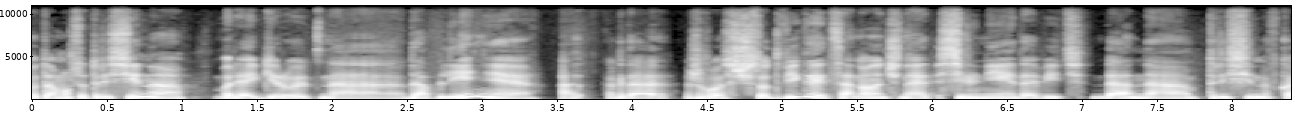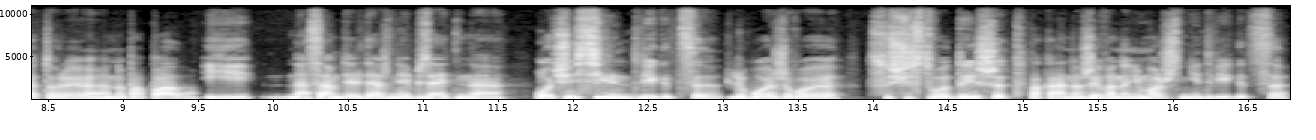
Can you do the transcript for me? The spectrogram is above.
Потому что трясина реагирует на давление, а когда живое существо двигается, оно начинает сильнее давить да, на трясину, в которую оно попало. И на самом деле даже не обязательно очень сильно двигаться. Любое живое существо дышит. Пока оно живо, оно не может не двигаться.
